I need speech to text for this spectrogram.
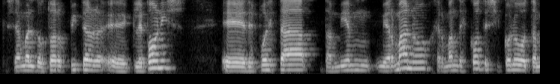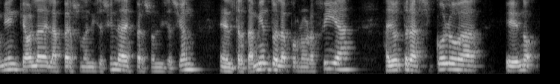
que se llama el doctor Peter eh, Kleponis. Eh, después está también mi hermano, Germán Descote, psicólogo también, que habla de la personalización y la despersonalización en el tratamiento de la pornografía. Hay otra psicóloga eh, no,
